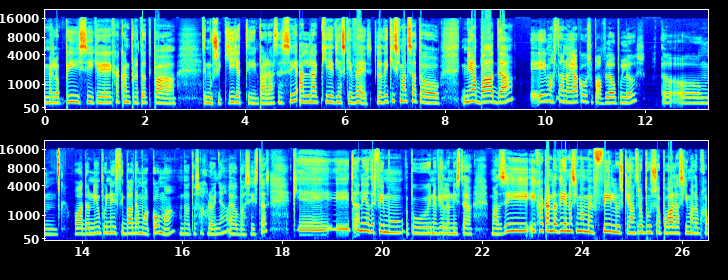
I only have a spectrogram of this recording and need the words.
μελοποίηση και είχα κάνει πρωτότυπα τη μουσική για την παράσταση, αλλά και διασκευές. Δηλαδή εκεί σχημάτισα το, μια μπάντα, ήμασταν ο Ιάκωβος ο Παυλόπουλος, το, ο Αντωνίου που είναι στην πάντα μου ακόμα μετά τόσα χρόνια, ε, ο μπασίστας και ήταν η αδερφή μου που είναι βιολονίστα μαζί. Είχα κάνει δηλαδή ένα σχήμα με φίλους και ανθρώπους από άλλα σχήματα που είχα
